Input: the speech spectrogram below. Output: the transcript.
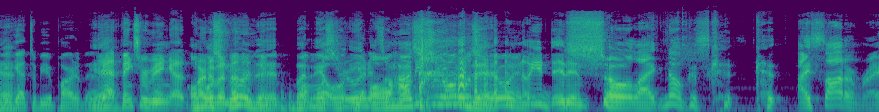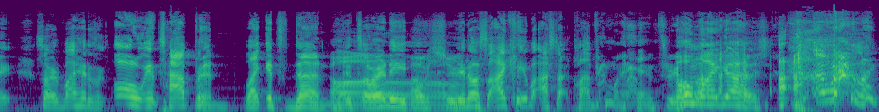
Yeah. We get to be a part of that. Yeah. Thanks for being a part almost of another ruined thing. it, but Almost it, ruined you it. So how almost did you ruined almost it. No, you didn't. So like no, because I saw them right. So in my head it's like, oh, it's happened. Like it's done. It's already. Oh, oh shoot. You know, so I came. I start clapping my hands. Real Oh loud. my gosh. I went like,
